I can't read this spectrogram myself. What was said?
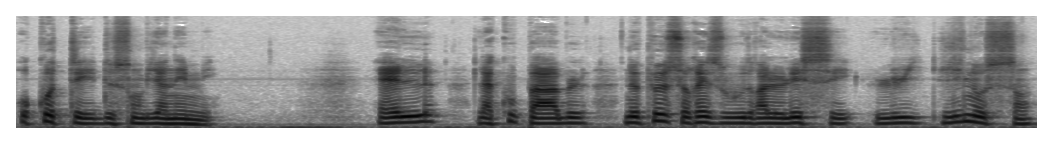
aux côtés de son bien-aimé. Elle, la coupable, ne peut se résoudre à le laisser, lui, l'innocent,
